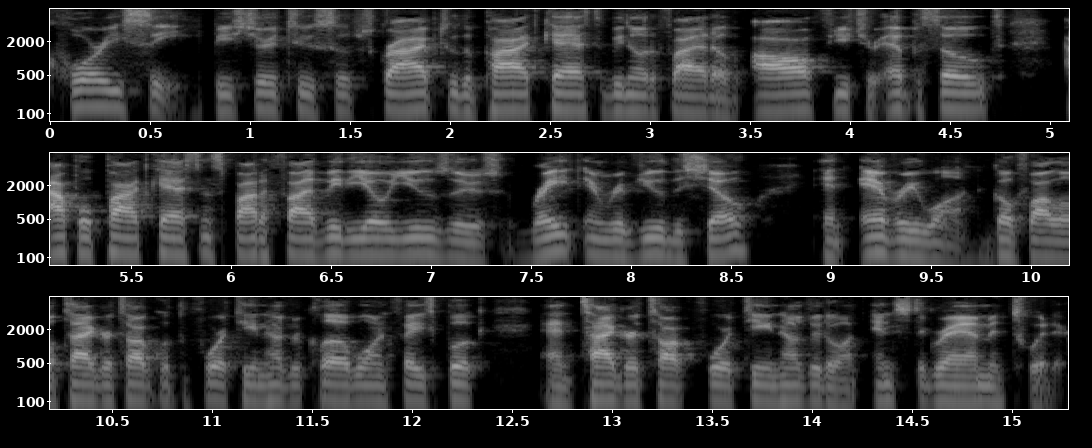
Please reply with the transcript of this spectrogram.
Corey C. Be sure to subscribe to the podcast to be notified of all future episodes. Apple Podcasts and Spotify video users rate and review the show. And everyone, go follow Tiger Talk with the 1400 Club on Facebook and Tiger Talk 1400 on Instagram and Twitter.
